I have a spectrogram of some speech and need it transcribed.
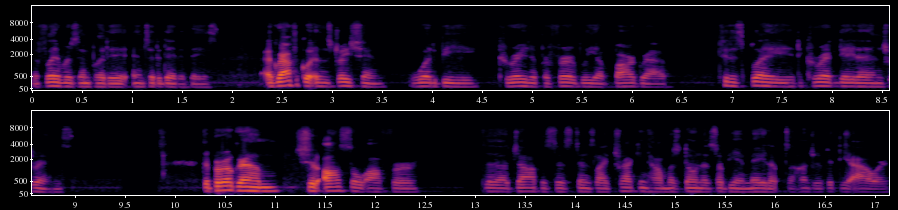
the flavors inputted into the database. A graphical illustration would be created, preferably a bar graph, to display the correct data and trends. The program should also offer the job assistance like tracking how much donuts are being made up to 150 an hour.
